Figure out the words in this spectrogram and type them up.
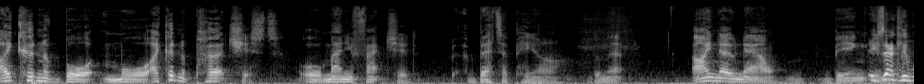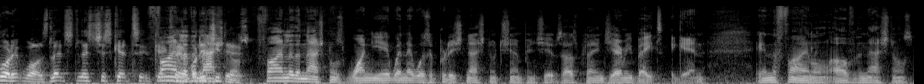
I couldn't have bought more. I couldn't have purchased or manufactured a better PR than that. I know now, being in- Exactly what it was. Let's let's just get to get final clear. of the What did you nationals. do? Final of the nationals one year when there was a British national championships. I was playing Jeremy Bates again in the final of the nationals.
